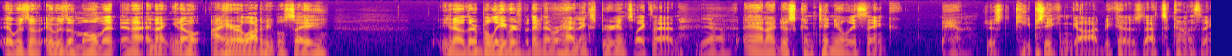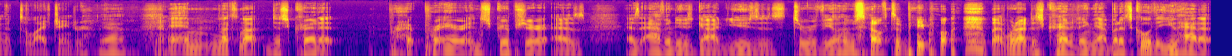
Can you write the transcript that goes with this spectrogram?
it was a it was a moment and I and I you know, I hear a lot of people say you know, they're believers but they've never had an experience like that. yeah And I just continually think, man, just keep seeking God because that's the kind of thing that's a life changer. yeah, Yeah. and let's not discredit prayer and scripture as as avenues God uses to reveal himself to people we're not discrediting that but it's cool that you had a,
